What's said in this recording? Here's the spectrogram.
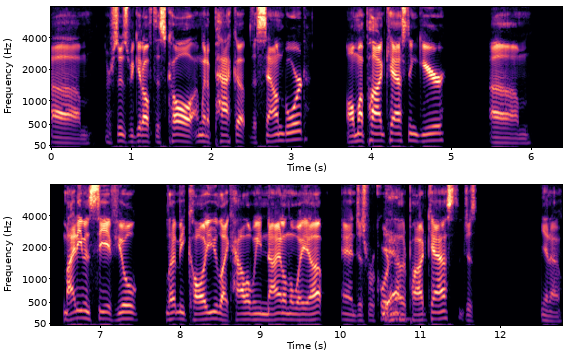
um, or as soon as we get off this call, I'm going to pack up the soundboard, all my podcasting gear. Um, might even see if you'll let me call you like Halloween night on the way up and just record Yeah. another podcast. Just you know,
